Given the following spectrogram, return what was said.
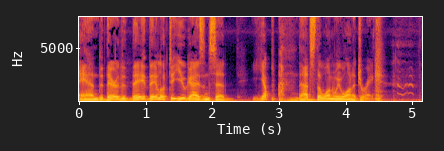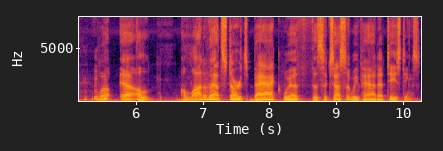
and they're they they looked at you guys and said, "Yep, that's the one we want to drink." well, uh, a, a lot of that starts back with the success that we've had at tastings.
